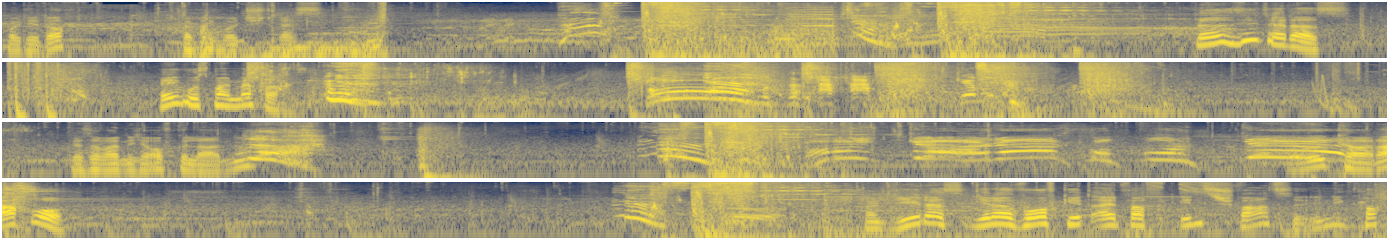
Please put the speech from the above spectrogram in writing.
Wollt ihr doch? Ich glaube, die wollen Stress. Da sieht er das. Hey, wo ist mein Messer? Besser war nicht aufgeladen, ne? Oh, carajo! Und jedes, jeder Wurf geht einfach ins Schwarze, in den Kopf.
